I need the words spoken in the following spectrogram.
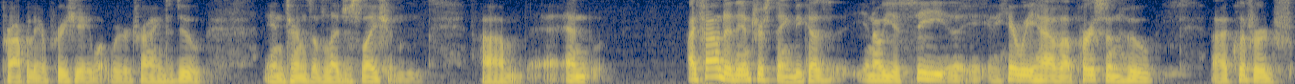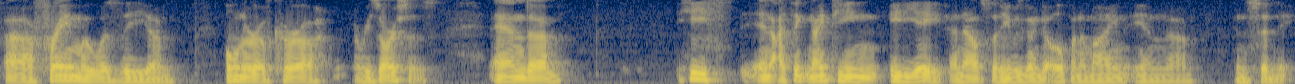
properly appreciate what we were trying to do in terms of legislation. Mm-hmm. Um, and I found it interesting because you know you see uh, here we have a person who uh, Clifford uh, Frame, who was the um, owner of Curragh Resources, and um, he, in I think 1988, announced that he was going to open a mine in uh, in Sydney,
